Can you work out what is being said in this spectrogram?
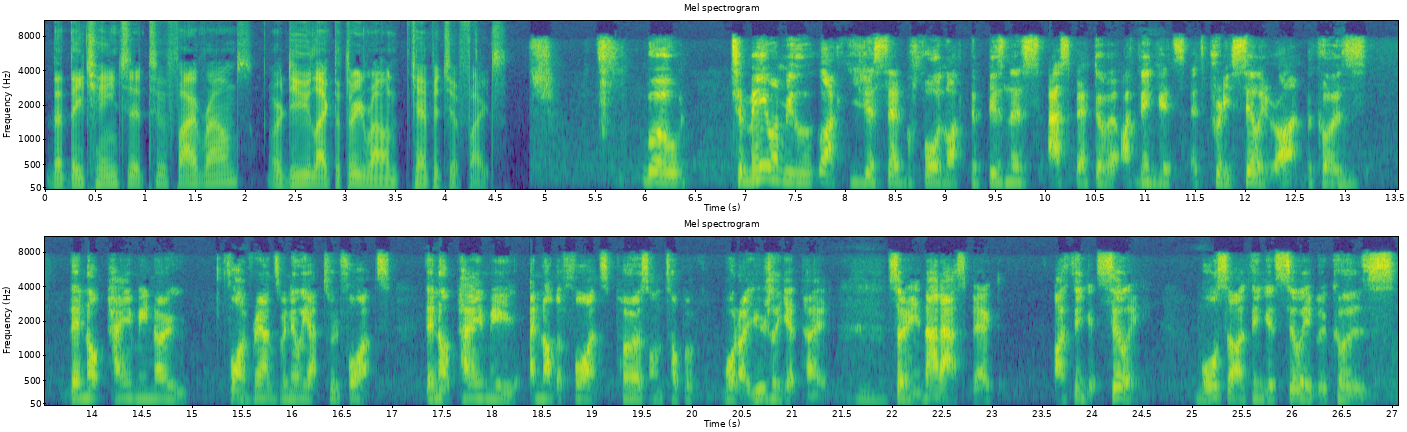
that they changed it to five rounds, or do you like the three round championship fights? Well, to me, when we like you just said before, like the business aspect of it, I think mm-hmm. it's it's pretty silly, right? Because mm-hmm. they're not paying me no five rounds. We're nearly at two fights. They're not paying me another fight's purse on top of what I usually get paid. Mm-hmm. So in that aspect, I think it's silly. Mm-hmm. Also, I think it's silly because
